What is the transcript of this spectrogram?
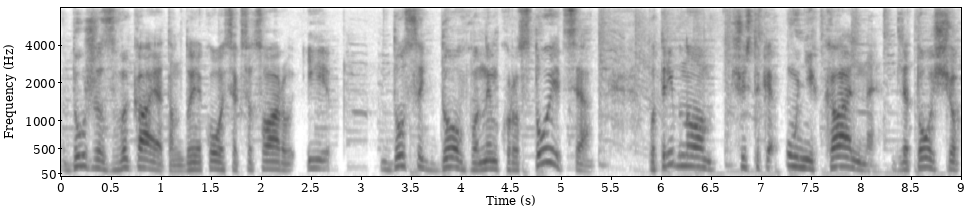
дуже звикає там до якогось аксесуару і досить довго ним користується. Потрібно щось таке унікальне для того, щоб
